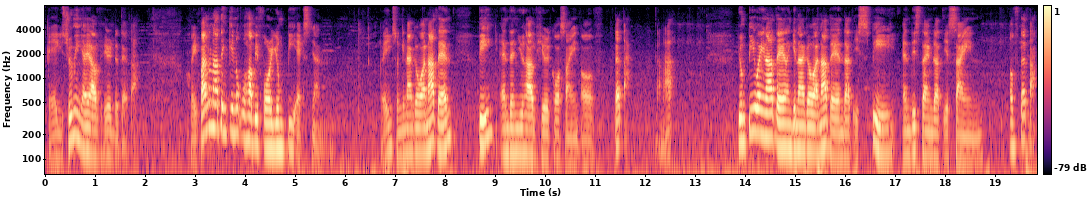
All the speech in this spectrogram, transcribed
Okay, assuming I have here the theta. Okay, paano natin kinukuha before yung px niyan? Okay, so ginagawa natin, p, and then you have here cosine of theta. Tama? Yung py natin, ang ginagawa natin, that is p, and this time that is sine of theta.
